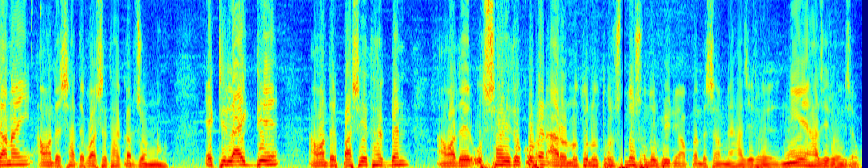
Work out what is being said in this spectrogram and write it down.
জানাই আমাদের সাথে পাশে থাকার জন্য। একটি লাইক দিয়ে আমাদের পাশেই থাকবেন, আমাদের উৎসাহিত করবেন, আরও নতুন নতুন সুন্দর সুন্দর ভিডিও আপনাদের সামনে হাজির হয়ে নিয়ে হাজির হয়ে যাব।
